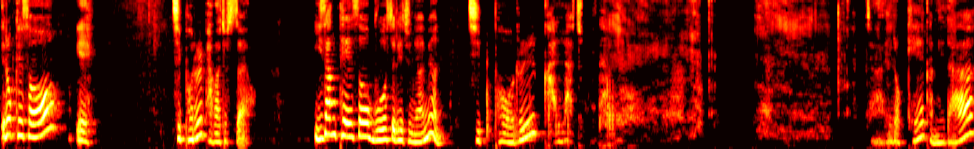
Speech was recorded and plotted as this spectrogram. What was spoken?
이렇게 해서, 예, 지퍼를 박아줬어요. 이 상태에서 무엇을 해주냐면, 지퍼를 갈라줍니다. 자, 이렇게 갑니다.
